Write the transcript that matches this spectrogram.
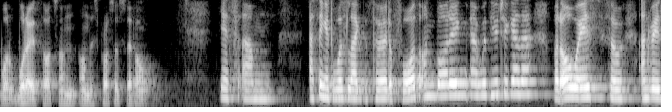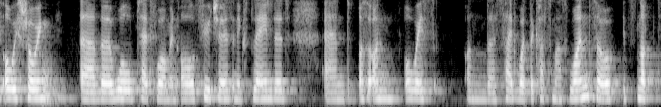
What what are your thoughts on on this process at all? Yes, um, I think it was like the third or fourth onboarding uh, with you together, but always, so Andre is always showing the whole platform and all features and explained it, and also on always on the side what the customers want. So it's not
